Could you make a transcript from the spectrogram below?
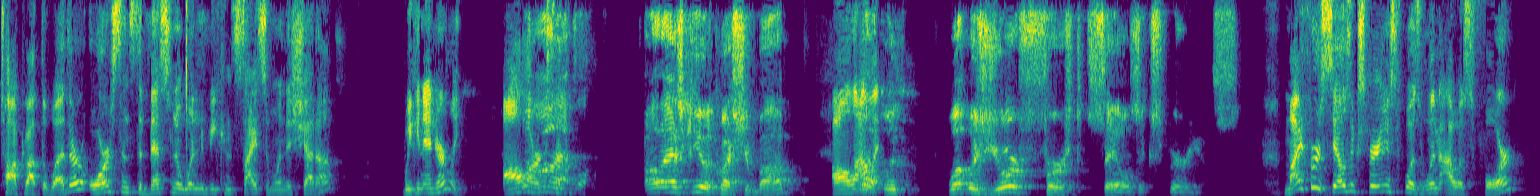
talk about the weather, or since the best know when to be concise and when to shut up, we can end early. All are uh, acceptable. I'll ask you a question, Bob. I'll allow what it. was what was your first sales experience? My first sales experience was when I was four,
